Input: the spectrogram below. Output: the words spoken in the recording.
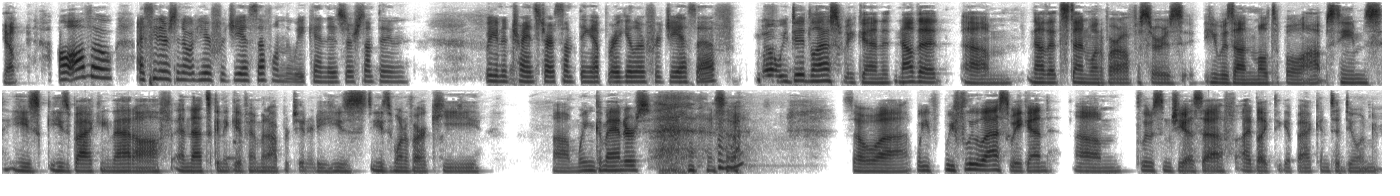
yep. oh, although i see there's a note here for gsf on the weekend is there something we're going to try and start something up regular for gsf Well, we did last weekend. Now that um, now that Sten, one of our officers, he was on multiple ops teams. He's he's backing that off, and that's going to give him an opportunity. He's he's one of our key um, wing commanders. so so uh, we we flew last weekend. Um, flew some GSF. I'd like to get back into doing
